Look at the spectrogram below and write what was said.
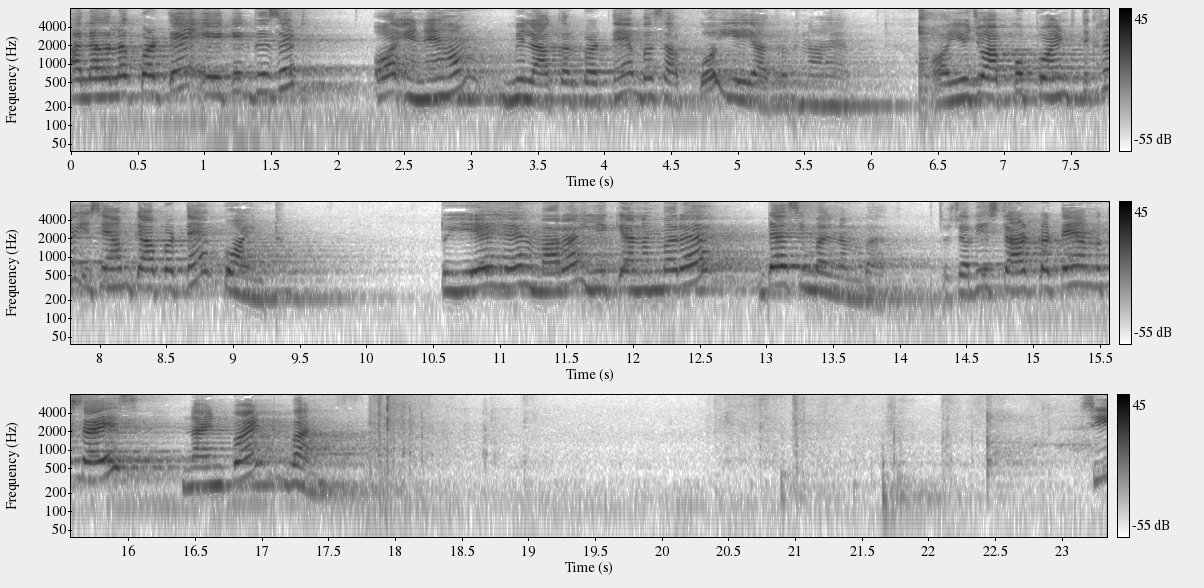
अलग अलग पढ़ते हैं एक एक डिजिट और इन्हें हम मिलाकर पढ़ते हैं। बस आपको ये याद रखना है। और ये जो आपको पॉइंट दिख रहा है, इसे हम क्या पढ़ते हैं? पॉइंट तो ये है हमारा, ये क्या नंबर है? डेसिमल नंबर तो चलिए स्टार्ट करते हैं हम exercise 9.1 C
